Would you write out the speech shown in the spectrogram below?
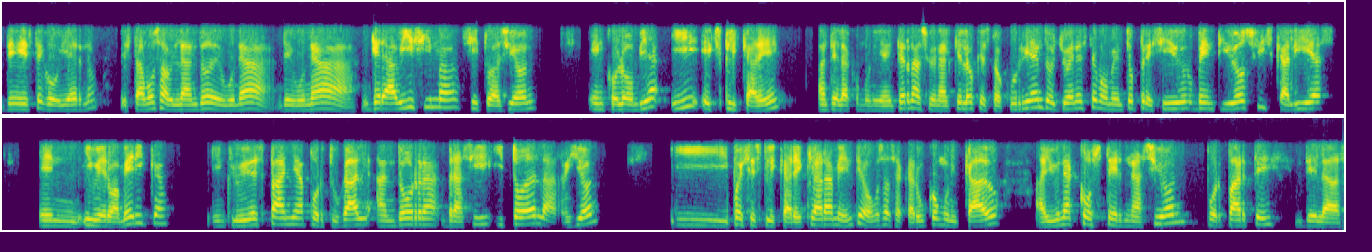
de este gobierno. Estamos hablando de una, de una gravísima situación en Colombia y explicaré ante la comunidad internacional qué es lo que está ocurriendo. Yo en este momento presido 22 fiscalías en Iberoamérica, incluida España, Portugal, Andorra, Brasil y toda la región. Y pues explicaré claramente, vamos a sacar un comunicado, hay una consternación por parte de las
